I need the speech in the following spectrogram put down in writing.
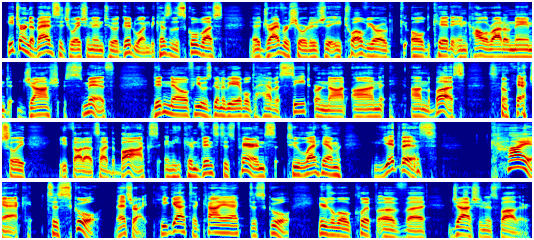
he turned a bad situation into a good one because of the school bus uh, driver shortage. A 12 year old old kid in Colorado named Josh Smith didn't know if he was going to be able to have a seat or not on on the bus, so he actually he thought outside the box and he convinced his parents to let him get this kayak to school. That's right. He got to kayak to school. Here's a little clip of uh, Josh and his father.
